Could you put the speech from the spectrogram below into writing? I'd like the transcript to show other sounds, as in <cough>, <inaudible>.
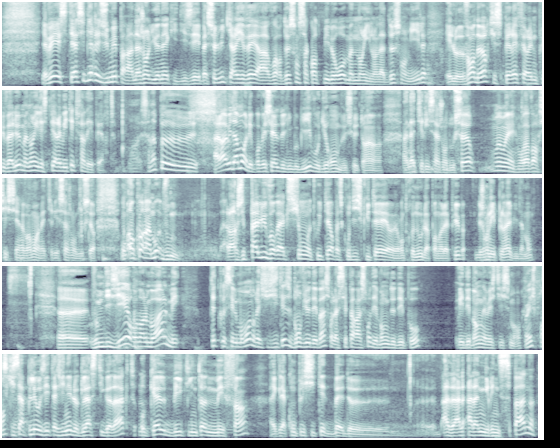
Il y avait, c'était assez bien résumé par un agent lyonnais qui disait, bah, celui qui arrivait à avoir 250 000 euros, maintenant il en a 200 000, et le vendeur qui espérait faire une plus-value, maintenant il espère éviter de faire des pertes. C'est un peu. Alors évidemment, les professionnels de l'immobilier vous diront, mais c'est un, atterrissage en douceur. Oui, oui, on va voir si c'est vraiment un atterrissage en douceur. Encore un mot. Alors j'ai pas lu vos réactions Twitter parce qu'on discutait euh, entre nous là pendant la pub. J'en ai plein évidemment. Euh, vous me disiez, Ronan le moral, mais peut-être que c'est le moment de ressusciter ce bon vieux débat sur la séparation des banques de dépôt et des banques d'investissement. Oui, je pense ce qui s'appelait aux États-Unis le Glass-Steagall Act, auquel Bill Clinton met fin avec la complicité de, de euh, Alan Greenspan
